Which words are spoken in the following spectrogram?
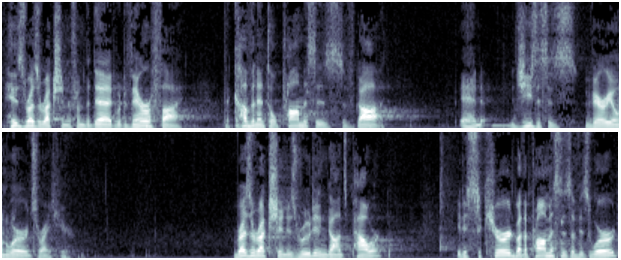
His resurrection from the dead would verify the covenantal promises of God and Jesus' very own words right here. Resurrection is rooted in God's power, it is secured by the promises of His word,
